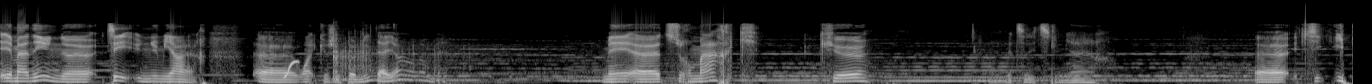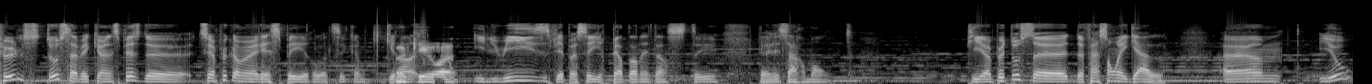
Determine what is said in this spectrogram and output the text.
émaner une, euh, une lumière. Euh, ouais, que j'ai pas mis d'ailleurs, mais. Mais euh, tu remarques que. On va mettre ça des petites lumières. Euh, qui, ils pulsent tous avec un espèce de. Tu un peu comme un respire, là, tu sais, comme qui grand- ouais. ils luisent, puis après ça, ils reperdent en intensité, puis ça remonte. Puis un peu tous euh, de façon égale. Euh, you,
